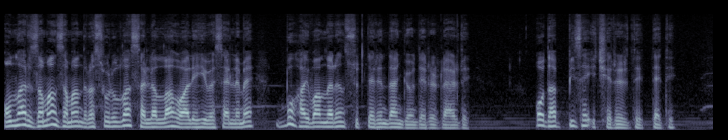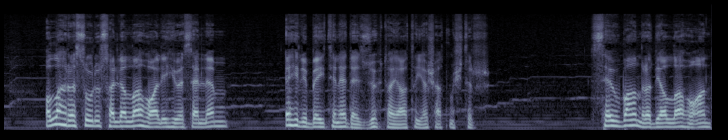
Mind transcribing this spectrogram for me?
Onlar zaman zaman Resulullah sallallahu aleyhi ve selleme bu hayvanların sütlerinden gönderirlerdi. O da bize içirirdi dedi. Allah Resulü sallallahu aleyhi ve sellem ehli beytine de zühd hayatı yaşatmıştır. Sevban radıyallahu an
